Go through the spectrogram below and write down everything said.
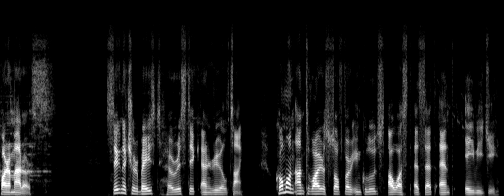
parameters, signature based, heuristic, and real time. Common antivirus software includes Avast ESET and AVG.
